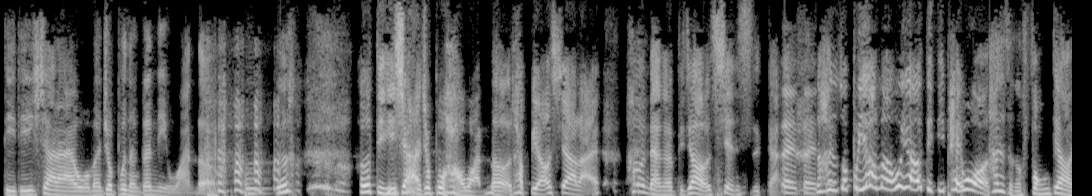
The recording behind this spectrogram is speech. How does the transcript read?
弟弟下来，我们就不能跟你玩了。他说弟弟下来就不好玩了，他不要下来。他们两个比较有现实感，对，对对。然后他就说不要嘛，我也要弟弟陪我。他就整个疯掉。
